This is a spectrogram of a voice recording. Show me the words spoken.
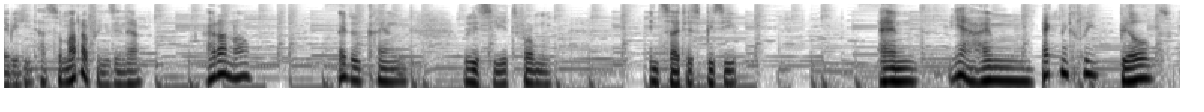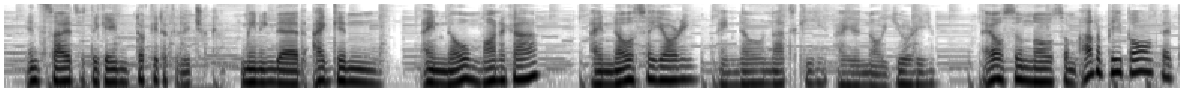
maybe he does some other things in there. I don't know. I can't really see it from inside his PC. And yeah, I'm technically built inside the game Doki Doki Club, meaning that I can, I know Monika, I know Sayori, I know Natsuki, I know Yuri, I also know some other people that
